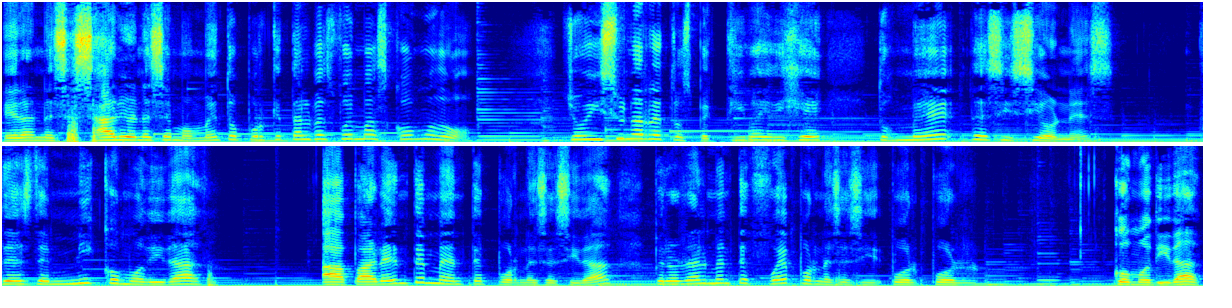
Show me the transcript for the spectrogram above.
era necesario en ese momento, porque tal vez fue más cómodo. Yo hice una retrospectiva y dije, tomé decisiones desde mi comodidad aparentemente por necesidad, pero realmente fue por, por, por comodidad.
